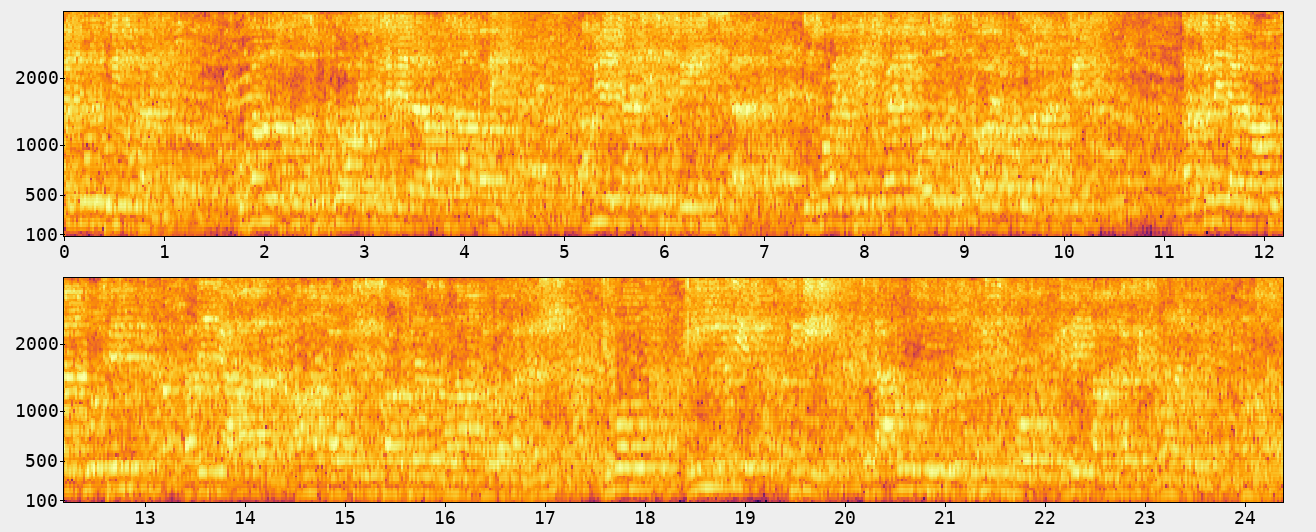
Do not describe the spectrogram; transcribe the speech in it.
আয়োজন করি ওখানে ওখানেও স্বতঃস্ফূর্তভাবে ছেলেমেয়েরা রক্তদান করেন আমিও এখানে দেখছি সেই জিনিসটা, যে সবাই স্বেচ্ছায় স্বতঃস্ফূর্তভাবে রক্তদান করছেন। তার জন্যে যারা রক্তদান করছেন, তাদেরকে আবার আমার তরফ থেকে সশ্রদ্ধ প্রণাম, ভালোবাসা জানিয়ে এবং এই যে শিবির এটা আরও অত্যন্ত শ্রীবৃদ্ধি হোক, এটাই ঠাকুরের কাছে কামনা করি। নমস্কার।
